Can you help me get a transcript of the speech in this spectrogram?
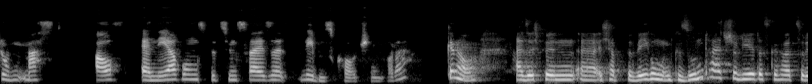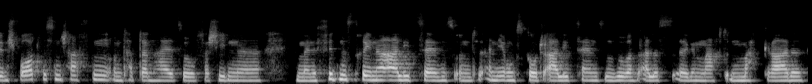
du machst auch Ernährungs- bzw. Lebenscoaching, oder? Genau. Also ich bin, äh, ich habe Bewegung und Gesundheit studiert, das gehört zu den Sportwissenschaften und habe dann halt so verschiedene, meine Fitnesstrainer A-Lizenz und Ernährungscoach A-Lizenz und sowas alles äh, gemacht und mache gerade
